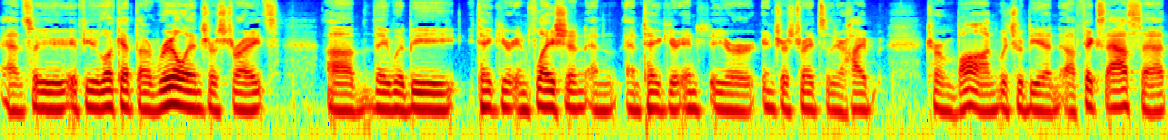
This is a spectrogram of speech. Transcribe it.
And so, you, if you look at the real interest rates, uh, they would be take your inflation and and take your in, your interest rates of your high term bond, which would be an, a fixed asset,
